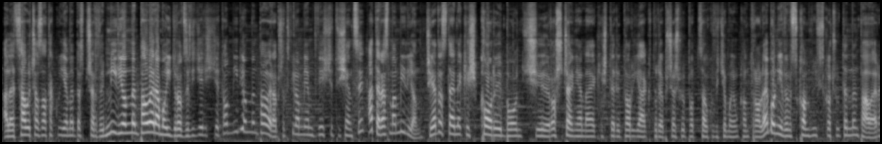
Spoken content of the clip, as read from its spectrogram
ale cały czas atakujemy bez przerwy. Milion manpowera, moi drodzy, widzieliście to? Milion manpowera. Przed chwilą miałem 200 tysięcy, a teraz mam milion. Czy ja dostałem jakieś kory bądź y, roszczenia na jakieś terytoria, które przeszły pod całkowicie moją kontrolę? Bo nie wiem, skąd mi wskoczył ten manpower.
